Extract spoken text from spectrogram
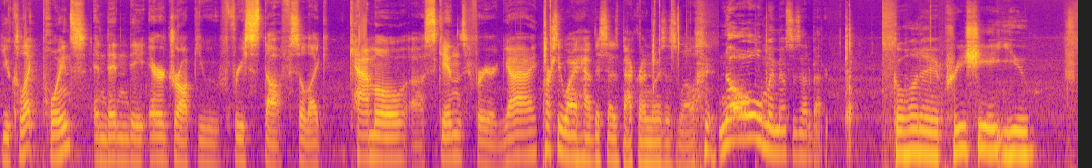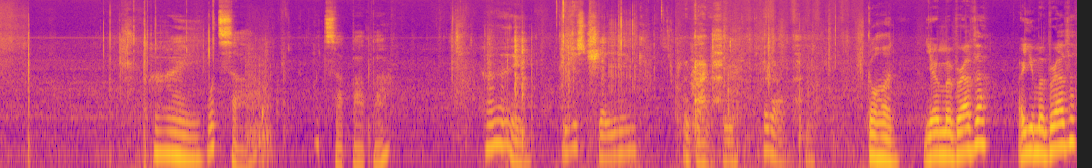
you collect points, and then they airdrop you free stuff. So like camo uh, skins for your guy. Partially why I have this as background noise as well. no, my mouse is out of battery. Gohan, I appreciate you. Hi, what's up? What's up, Papa? Hi, you just chilling? I got you. I got you. Gohan, you're my brother? Are you my brother?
